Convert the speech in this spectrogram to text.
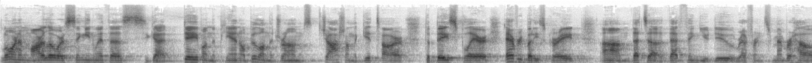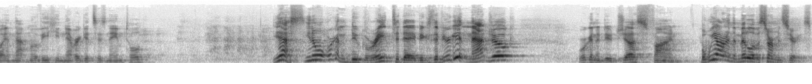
Lauren and Marlo are singing with us. You got Dave on the piano, Bill on the drums, Josh on the guitar, the bass player. Everybody's great. Um, that's a that thing you do reference. Remember how in that movie he never gets his name told? Yes, you know what? We're going to do great today because if you're getting that joke, we're going to do just fine. But we are in the middle of a sermon series.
